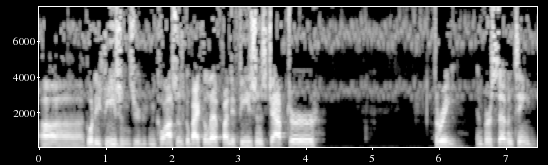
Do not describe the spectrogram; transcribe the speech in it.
Uh, go to Ephesians. You're in Colossians. Go back to the left. Find Ephesians chapter 3 and verse 17.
